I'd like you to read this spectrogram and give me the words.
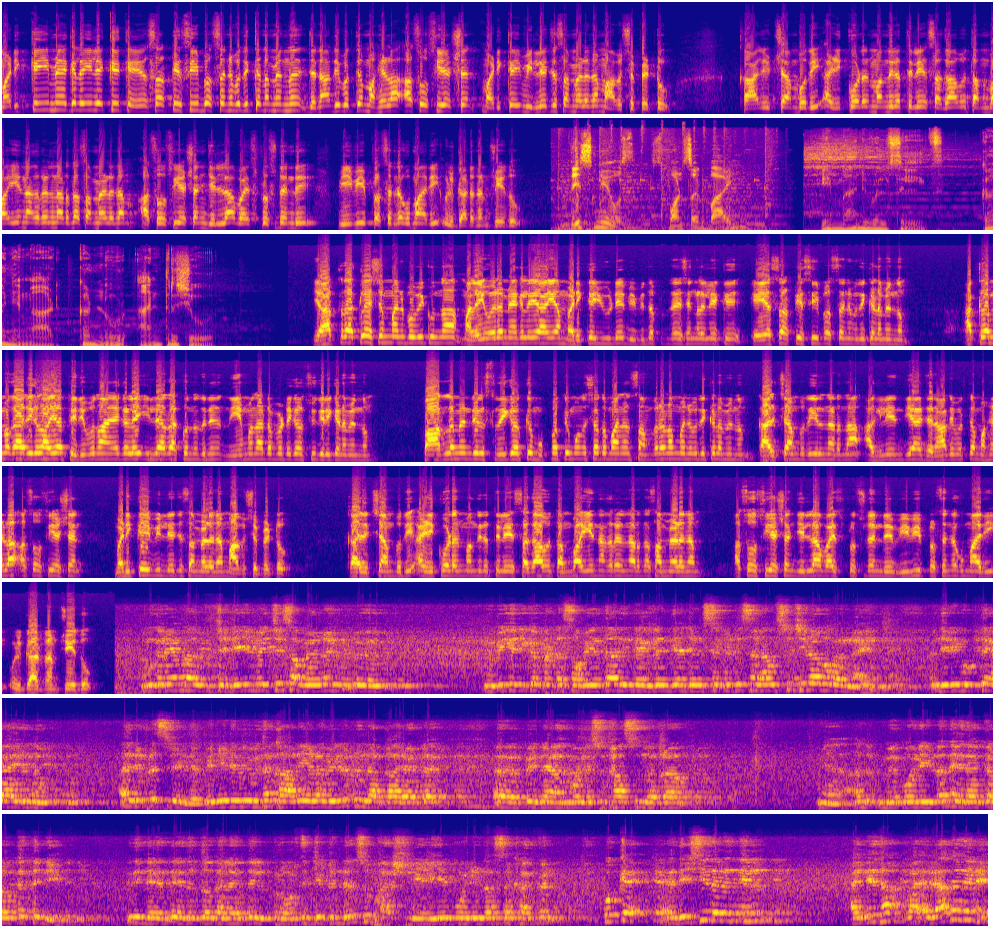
മടിക്കൈ മേഖലയിലേക്ക് K S R T C bus അനുവദിക്കണമെന്ന് ജനാധിപത്യ മഹിളാ അസോസിയേഷൻ മടിക്കൈ വില്ലേജ് സമ്മേളനം ആവശ്യപ്പെട്ടു. കാലിച്ചാമ്പൊതി അഴിക്കോടൻ മന്ദിരത്തിലെ സഖാവ് തമ്പായി നഗറിൽ നടന്ന സമ്മേളനം അസോസിയേഷൻ ജില്ലാ vice president V V Prasannakumari ഉദ്ഘാടനം ചെയ്തു. This news sponsored by Emmanuel silks Kanhangad Kannur and Thrissur. യാത്രാക്ലേശം അനുഭവിക്കുന്ന മലയോര മേഖലയായ മടിക്കൈയുടെ വിവിധ പ്രദേശങ്ങളിലേക്ക് K S R T C bus അനുവദിക്കണമെന്നും അക്രമകാരികളായ തെരുവുനായകളെ ഇല്ലാതാക്കുന്നതിന് നിയമ നടപടികൾ സ്വീകരിക്കണമെന്നും പാർലമെന്റിൽ സ്ത്രീകൾക്ക് മുപ്പത്തിമൂന്ന് ശതമാനം സംവരണം അനുവദിക്കണമെന്നും കാൽച്ചാമ്പതിയിൽ നടന്ന അഖിലേന്ത്യാ ജനാധിപത്യ മഹിളാ അസോസിയേഷൻ മടിക്കൈ വില്ലേജ് സമ്മേളനം ആവശ്യപ്പെട്ടു. കാലിച്ചാമ്പതി അഴിക്കോടൻ മന്ദിരത്തിലെ സഖാവ് തമ്പായി നഗറിൽ നടന്ന സമ്മേളനം അസോസിയേഷൻ ജില്ലാ vice president V V Prasannakumari ഉദ്ഘാടനം ചെയ്തു. നമുക്കറിയാം ചെന്നൈയിൽ വെച്ച് സമ്മേളനം രൂപീകരിക്കപ്പെട്ട സമയത്ത് അതിന്റെ അഖിലേന്ത്യാ ജനറൽ സെക്രട്ടറി സനാവ് സുചിരാഗോപാലനായിരുന്നു അഞ്ജലി ഗുപ്തയായിരുന്നു. അതിന്റെ പ്രസിഡന്റ്. പിന്നീട് വിവിധ കാലയളവിൽ ബൃന്ദാക്കാരായിട്ട് പിന്നെ അതുപോലെ സുധാ സുന്ദർറാം ഏഹ് അത് പോലെയുള്ള നേതാക്കളൊക്കെ തന്നെയുണ്ട് ഇതിന്റെ നേതൃത്വ തലത്തിൽ പ്രവർത്തിച്ചിട്ടുണ്ട്. സുഭാഷ് ഏലിയെ പോലെയുള്ള സഖാക്കൾ ഒക്കെ ദേശീയ തലത്തിൽ അന്യത അല്ലാതെ തന്നെ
